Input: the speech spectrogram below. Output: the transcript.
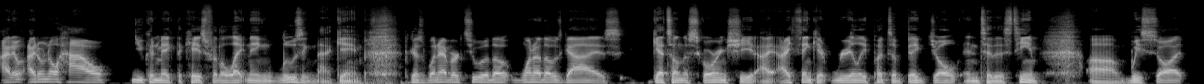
I don't I don't know how you can make the case for the Lightning losing that game because whenever two of the one of those guys gets on the scoring sheet, I, I think it really puts a big jolt into this team. Um, we saw it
